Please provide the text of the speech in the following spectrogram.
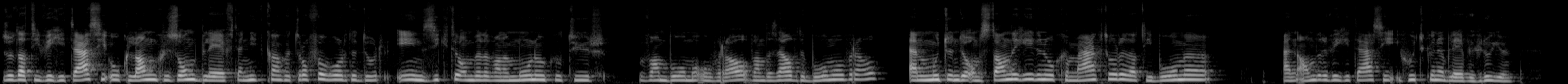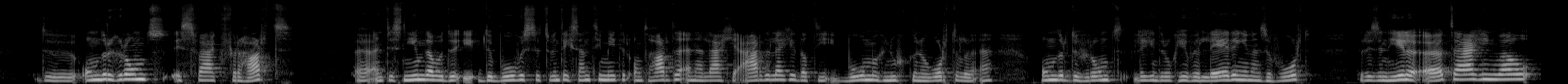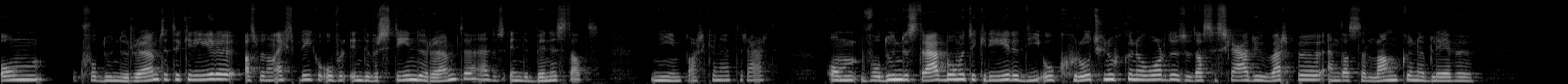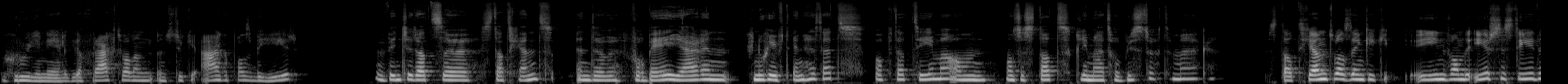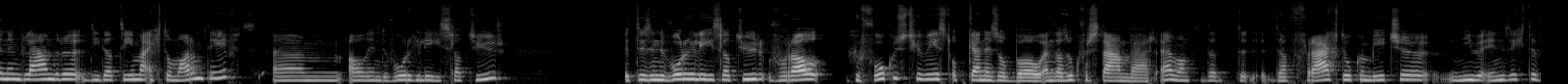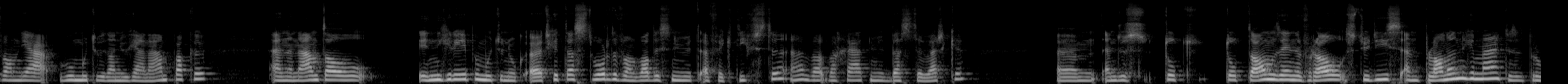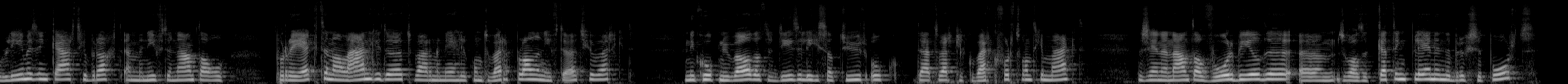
zodat die vegetatie ook lang gezond blijft en niet kan getroffen worden door één ziekte omwille van een monocultuur van bomen overal, van dezelfde boom overal. En moeten de omstandigheden ook gemaakt worden dat die bomen en andere vegetatie goed kunnen blijven groeien. De ondergrond is vaak verhard. Uh, en het is niet omdat we de, de bovenste 20 centimeter ontharden en een laagje aarde leggen, dat die bomen genoeg kunnen wortelen. Hè. Onder de grond liggen er ook heel veel leidingen enzovoort. Er is een hele uitdaging wel om ook voldoende ruimte te creëren. Als we dan echt spreken over in de versteende ruimte, hè, dus in de binnenstad, niet in parken uiteraard. Om voldoende straatbomen te creëren die ook groot genoeg kunnen worden, zodat ze schaduw werpen en dat ze lang kunnen blijven groeien eigenlijk. Dat vraagt wel een, een stukje aangepast beheer. Vind je dat de stad Gent in de voorbije jaren genoeg heeft ingezet op dat thema om onze stad klimaatrobuuster te maken? Stad Gent was denk ik een van de eerste steden in Vlaanderen die dat thema echt omarmd heeft, um, al in de vorige legislatuur. Het is in de vorige legislatuur vooral gefocust geweest op kennisopbouw. En dat is ook verstaanbaar, hè? want dat, dat vraagt ook een beetje nieuwe inzichten van ja, hoe moeten we dat nu gaan aanpakken. En een aantal ingrepen moeten ook uitgetest worden van wat is nu het effectiefste, hè? Wat, wat gaat nu het beste werken. Ehm, en dus tot, tot dan zijn er vooral studies en plannen gemaakt. Dus het probleem is in kaart gebracht en men heeft een aantal projecten al aangeduid waar men eigenlijk ontwerpplannen heeft uitgewerkt. En ik hoop nu wel dat er deze legislatuur ook daadwerkelijk werk wordt van gemaakt. Er zijn een aantal voorbeelden, ehm, zoals het Kettingplein in de Brugse Poort,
